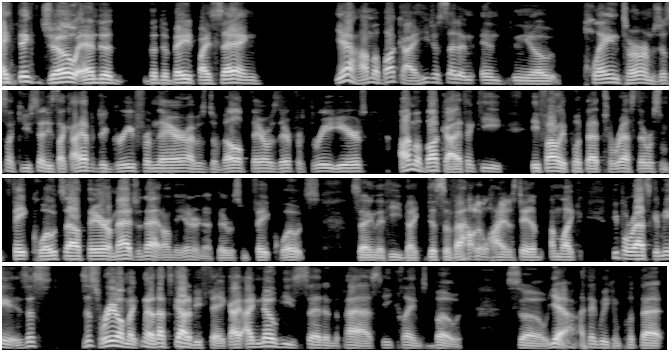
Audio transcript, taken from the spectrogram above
I think Joe ended the debate by saying, "Yeah, I'm a Buckeye." He just said in, in you know plain terms, just like you said. He's like, "I have a degree from there. I was developed there. I was there for three years. I'm a Buckeye." I think he he finally put that to rest. There were some fake quotes out there. Imagine that on the internet. There were some fake quotes saying that he like disavowed Ohio State. I'm like, people are asking me, "Is this is this real?" I'm like, "No, that's got to be fake." I, I know he's said in the past he claims both. So yeah, I think we can put that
